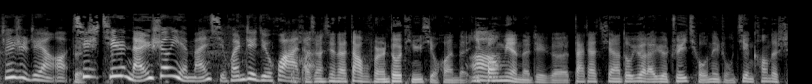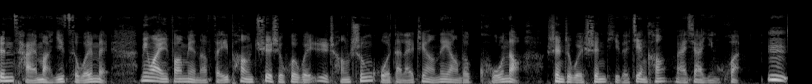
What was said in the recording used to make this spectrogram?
真是这样啊！其实，其实男生也蛮喜欢这句话的。好像现在大部分人都挺喜欢的。一方面呢，这个大家现在都越来越追求那种健康的身材嘛，以此为美；另外一方面呢，肥胖确实会为日常生活带来这样那样的苦恼，甚至为身体的健康埋下隐患。嗯，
